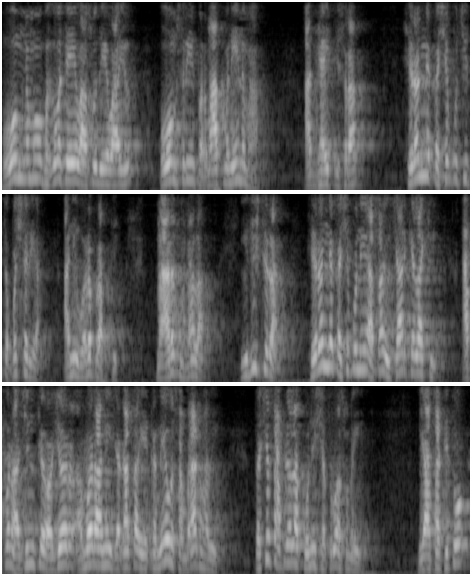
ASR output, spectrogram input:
ओम नमो भगवते वासुदेवाय ओम श्री परमात्मने नमहा अध्याय तिसरा. हिरण्य कश्यपूची तपश्चर्या आणि वरप्राप्ती. नारद म्हणाला युधिष्ठिरा हिरण्य कश्यपूने असा विचार केला की आपण अजिंक्य अजर अमर आणि जगाचा एकमेव सम्राट व्हावे. तसेच आपल्याला कोणी शत्रू असू नये. यासाठी तो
